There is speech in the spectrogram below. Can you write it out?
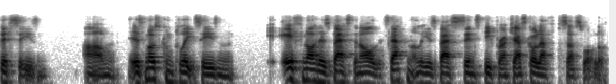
this season, um, his most complete season, if not his best in all. It's definitely his best since Di Francesco left Sassuolo.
